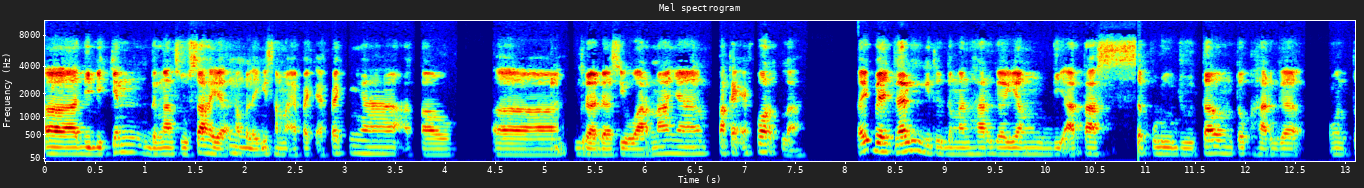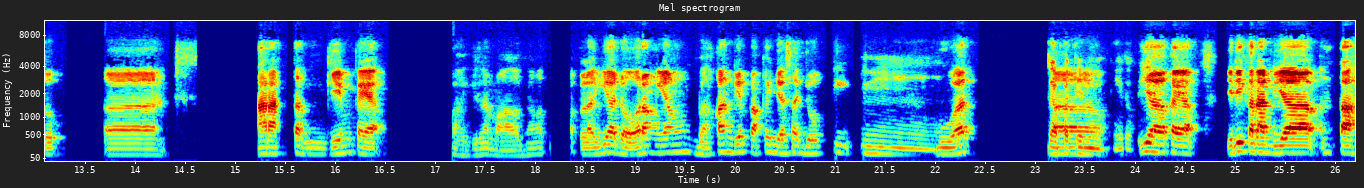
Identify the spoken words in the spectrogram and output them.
uh, dibikin dengan susah ya hmm. apalagi sama efek-efeknya atau uh, gradasi warnanya pakai effort lah tapi balik lagi gitu dengan harga yang di atas 10 juta untuk harga untuk uh, karakter game kayak wah gila mahal banget apalagi ada orang yang bahkan dia pakai jasa joki hmm. buat dapetin Eh, itu iya kayak jadi karena dia entah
